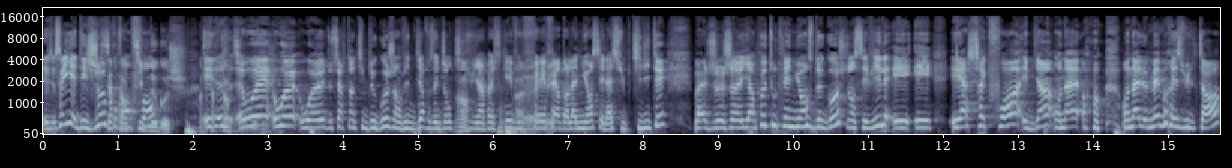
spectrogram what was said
Et ça, il y a des jeux pour enfants. Types de gauche. Et ouais, ouais, ouais, de certains types de gauche. J'ai envie de dire, vous êtes gentil, Julien Pasquet, vous faites faire dans la nuance et la subtilité. Bah, je, je, il y a un peu toutes les nuances de gauche dans ces villes, et, et, et à chaque fois, eh bien, on a, on a le même résultat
